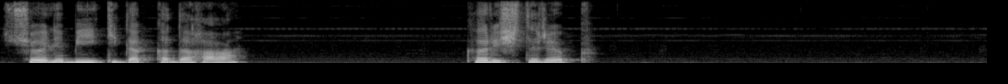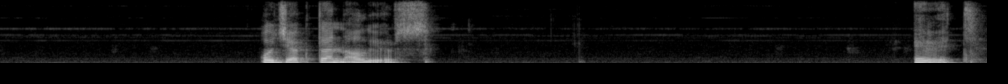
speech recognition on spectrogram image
Şöyle bir iki dakika daha karıştırıp ocaktan alıyoruz. Evet.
